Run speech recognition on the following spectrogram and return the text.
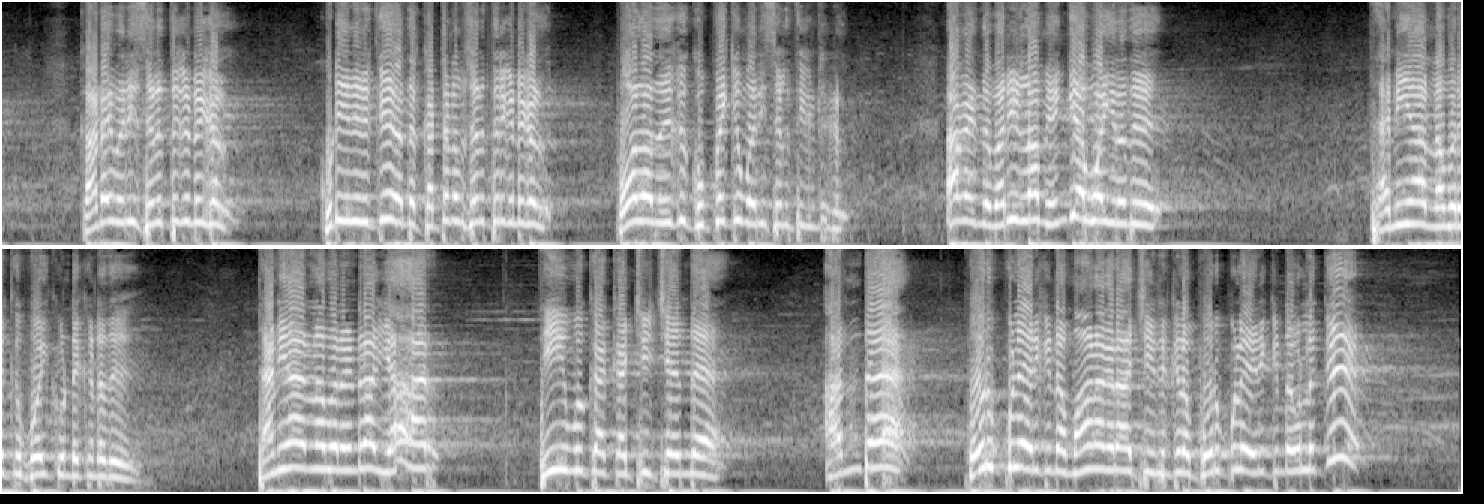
கடை வரி செலுத்துகின்றீர்கள் குடிநீருக்கு அந்த கட்டணம் செலுத்துகின்றீர்கள் போதாததுக்கு குப்பைக்கும் வரி செலுத்துகின்றீர்கள். ஆக இந்த வரி எல்லாம் எங்கே போகிறது? தனியார் நபருக்கு போய்கொண்டிருக்கின்றது தனியார் நபர் என்றால் யார்? திமுக கட்சி சேர்ந்த அந்த பொறுப்புல இருக்கின்ற மாநகராட்சி இருக்கிற பொறுப்புல இருக்கின்றவர்களுக்கு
